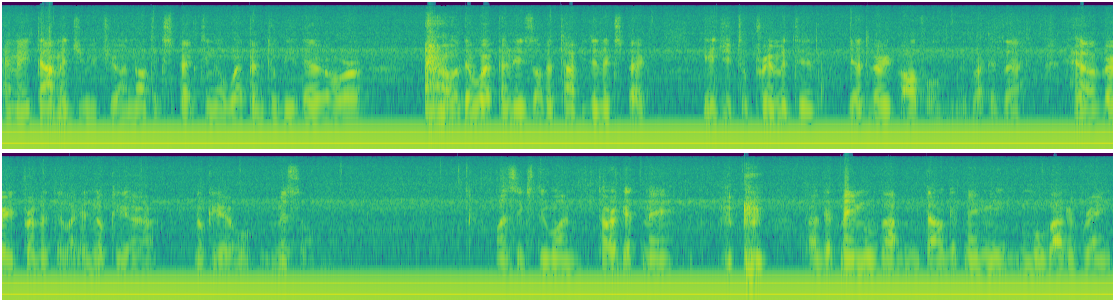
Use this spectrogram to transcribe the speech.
and may damage you if you are not expecting a weapon to be there or, or the weapon is of a type you didn't expect e.g. too primitive yet very powerful. Like I said, yeah, very primitive, like a nuclear nuclear missile. 161. Target may target may move out. Target may move out of range.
